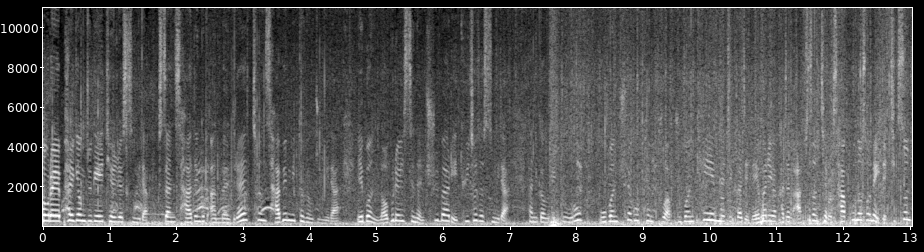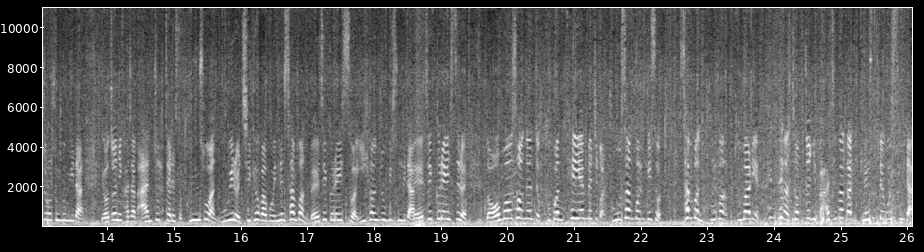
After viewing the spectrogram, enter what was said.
서울의 8경주 게이트 열렸습니다. 국산 4등급 안말들의 1400m 경주입니다. 1번 러브레이스는 출발이 뒤쳐졌습니다. 한가운데 쪽으로 5번 최고 캠프와 9번 KM 매직까지 4마리가 가장 앞선 채로 4코너 선에 이제 직선주로 승부입니다. 여전히 가장 안쪽 자리에서 근소한 우위를 지켜가고 있는 3번 매직 그레이스와 이현중 기수입니다. 매직 그레이스를 넘어서는 듯 9번 KM 매직과 조상권 기수 3번 두, 마리의 팽팽한 접전이 마지막까지 계속되고 있습니다.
